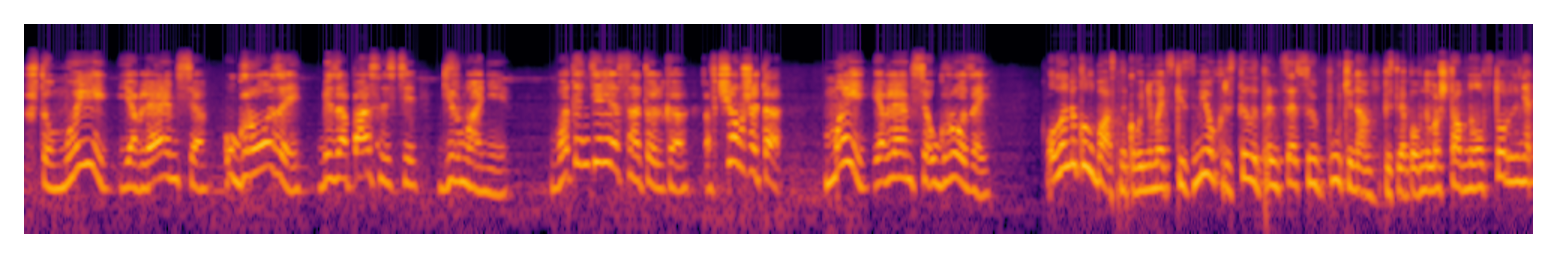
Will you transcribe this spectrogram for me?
что мы являемся угрозой безопасности Германии. Вот интересно только, а в чем же это мы являемся угрозой? Олену Колбасникову німецькі змі охрестили принцесою Путіна. Після повномасштабного вторгнення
